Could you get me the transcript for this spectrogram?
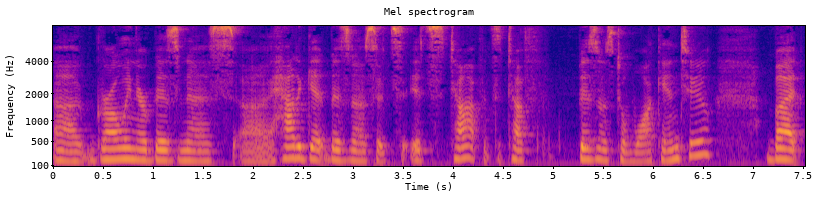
uh, growing their business, uh, how to get business. It's it's tough. It's a tough business to walk into but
